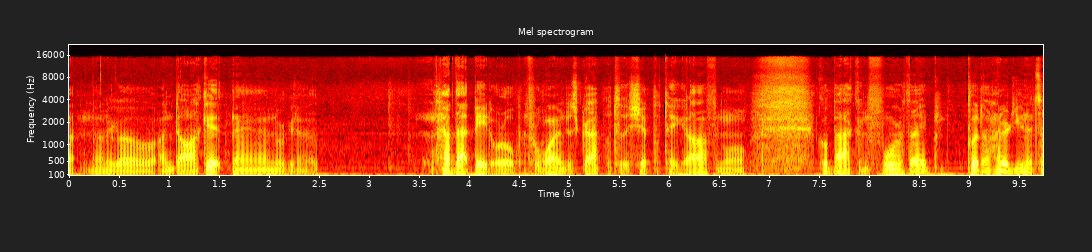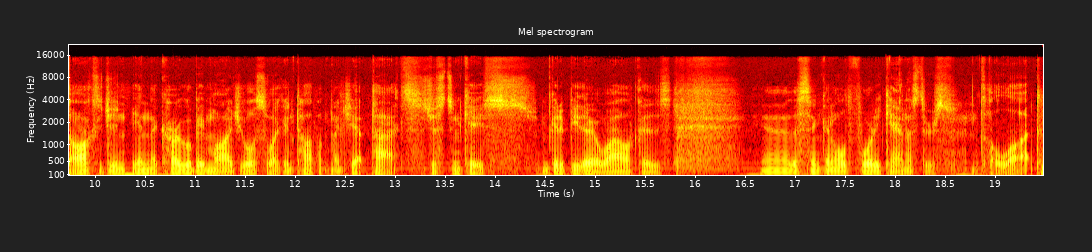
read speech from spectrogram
I'm gonna go undock it and we're gonna have that bay door open for one just grapple to the ship we'll take it off and we'll go back and forth. I put 100 units of oxygen in the cargo bay module so I can top up my jet packs just in case I'm gonna be there a while because yeah, this thing can hold 40 canisters. It's a lot.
